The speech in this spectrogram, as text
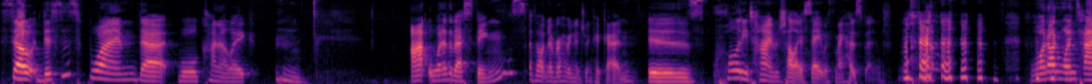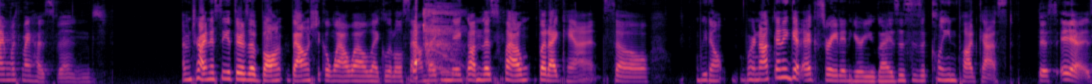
So this is one that will kind of like I, one of the best things about never having to drink again is quality time, shall I say, with my husband. One on one time with my husband. I'm trying to see if there's a bounce chicka wow wow like little sound I can make on this clown, but I can't. So we don't. We're not going to get X rated here, you guys. This is a clean podcast. This is.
